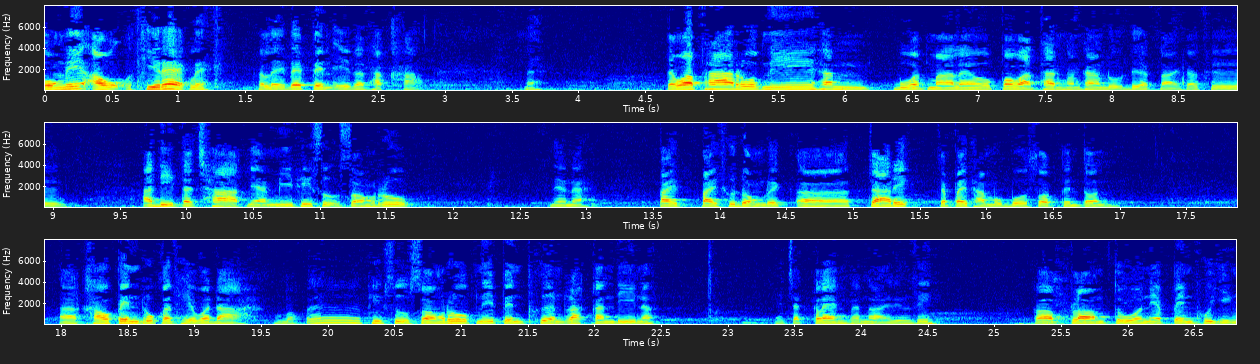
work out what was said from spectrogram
องค์นี้เอาทีแรกเลย ก็เลยได้เป็นเอตทัคคะนะ แต่ว่าพระรูปนี้ท่านบวชมาแล้วประวัติท่านค่อนข้างดุเดือดหน่อยก็คือ อดีตชาติเนี่ยมีภิกษุสองรูปเนี่ยนะไปไปทุดงด้วยจาริกจะไปทำอุโบสถเป็นต้นเขาเป็นรุกเทวดา บอกเออภิกษุสองรูปนี้เป็นเพื่อนรักกันดีนะจะแกล้งท่านหน่อยดูสิก็ปลอมตัวเนี่ยเป็นผู้หญิง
